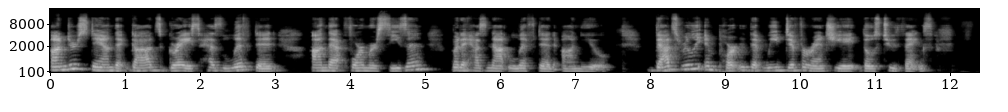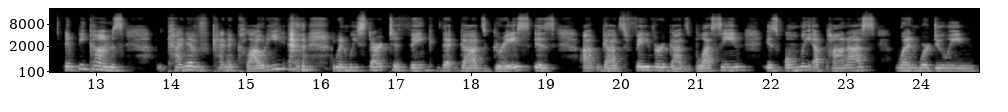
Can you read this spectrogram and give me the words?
understand that God's grace has lifted on that former season, but it has not lifted on you. That's really important that we differentiate those two things it becomes kind of kind of cloudy when we start to think that god's grace is uh, god's favor god's blessing is only upon us when we're doing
